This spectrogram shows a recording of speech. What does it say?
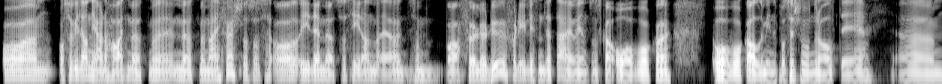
Og, og, så ville han gjerne ha et møte med, møte med meg først. Og, så, og, i det møtet så sier han liksom, hva føler du? Fordi liksom, dette er jo en som skal overvåke, overvåke alle mine posisjoner og alt det uh,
